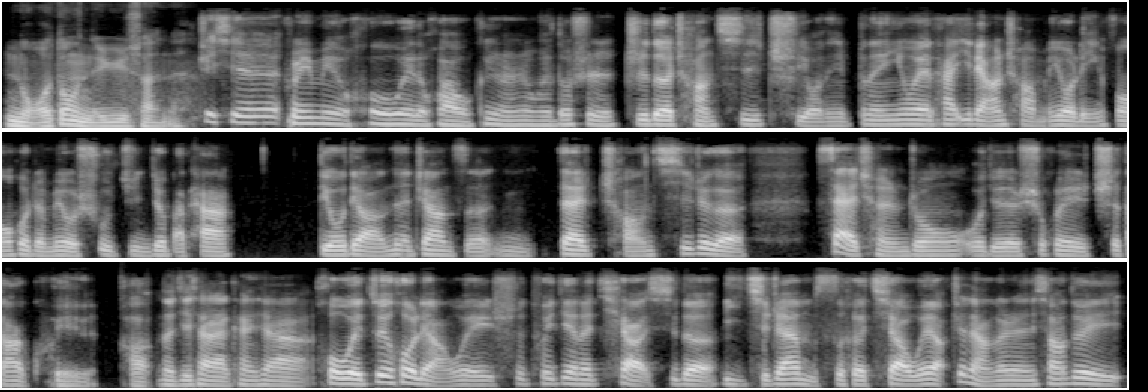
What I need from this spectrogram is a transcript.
挪动你的预算的。这些 premium 后卫的话，我个人认为都是值得长期持有的。你不能因为他一两场没有零封或者没有数据，你就把它丢掉。那这样子，你在长期这个。赛程中，我觉得是会吃大亏的。好，那接下来看一下后卫，最后两位是推荐了切尔西的里奇詹姆斯和齐尔威尔，这两个人相对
